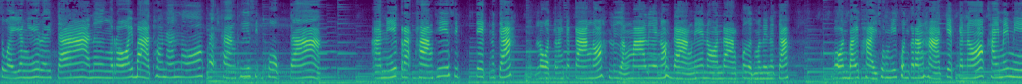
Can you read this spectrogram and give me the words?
สวยๆ อย่างนี้เลยจ้า 100 บาทเท่านั้นเนาะกระถางที่ 16 จ้า อันนี้กระถางที่ 17 นะจ๊ะหลอดกำลังจะกลางเนาะเหลืองมาเลยเนาะด่างแน่นอนด่างเปิดมาเลยนะจ๊ะ บอนใบไผ่ช่วงนี้คนกำลังหาเก็บกันเนาะใครไม่มี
